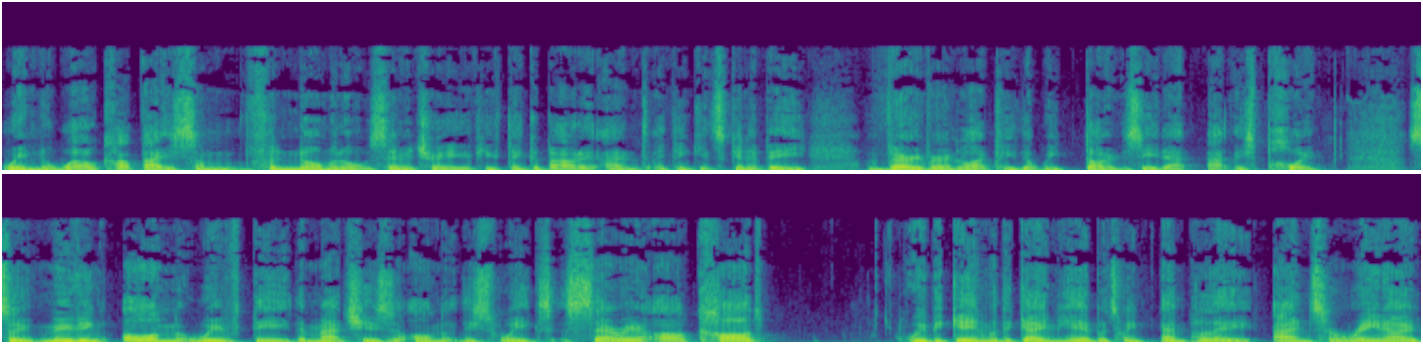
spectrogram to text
win the World Cup. That is some phenomenal symmetry if you think about it. And I think it's going to be very, very unlikely that we don't see that at this point. So moving on with the, the matches on this week's Serie A card. We begin with the game here between Empoli and Torino,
